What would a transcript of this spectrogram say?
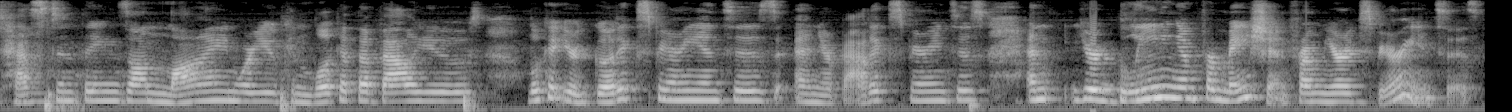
testing things online where you can look at the values, look at your good experiences and your bad experiences, and you're gleaning information from your experiences.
